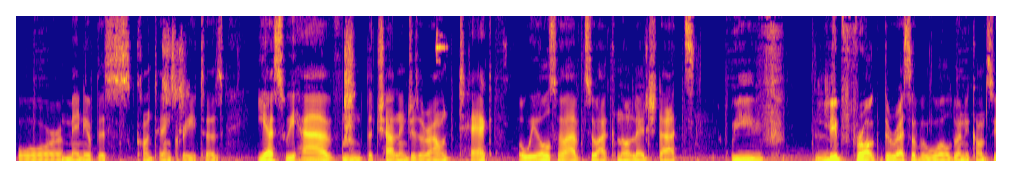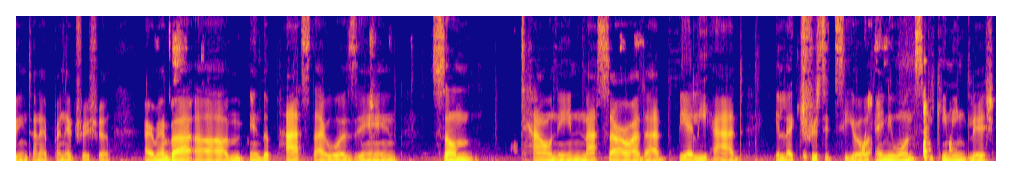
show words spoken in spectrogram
for many of these content creators yes, we have um, the challenges around tech, but we also have to acknowledge that we've leapfrogged the rest of the world when it comes to internet penetration. I remember um, in the past, I was in some town in Nasarawa that barely had electricity or anyone speaking English.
